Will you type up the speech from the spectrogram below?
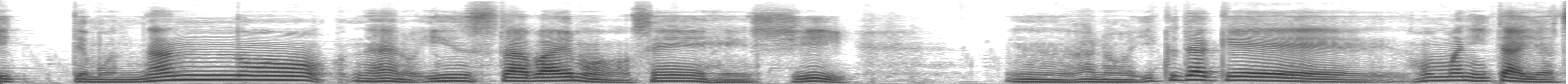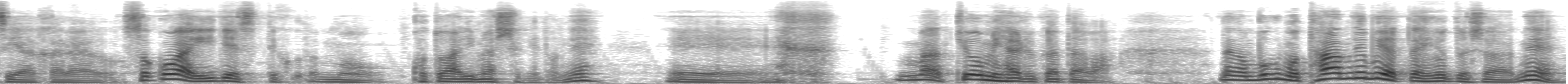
行っても何の、何やろ、インスタ映えもせえへんし、うん、あの、行くだけ、ほんまに痛いやつやから、そこはいいですって、もう断りましたけどね。えー まあ、興味ある方は、だから僕もターンデブやったらひょっとしたらね、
